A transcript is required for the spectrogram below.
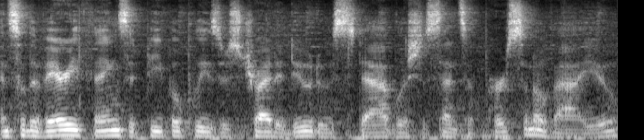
And so the very things that people pleasers try to do to establish a sense of personal value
